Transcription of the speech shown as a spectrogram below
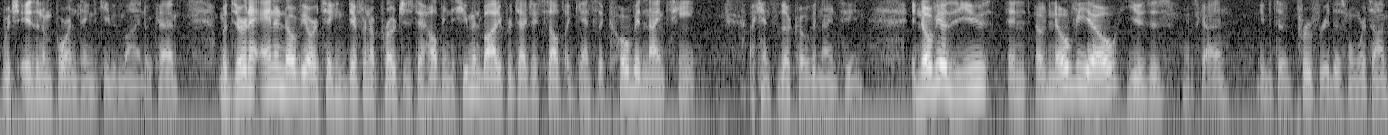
which is an important thing to keep in mind, okay? Moderna and Inovio are taking different approaches to helping the human body protect itself against the COVID 19 against the COVID-19. Inovio's use Inovio uses this guy needed to proofread this one more time.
